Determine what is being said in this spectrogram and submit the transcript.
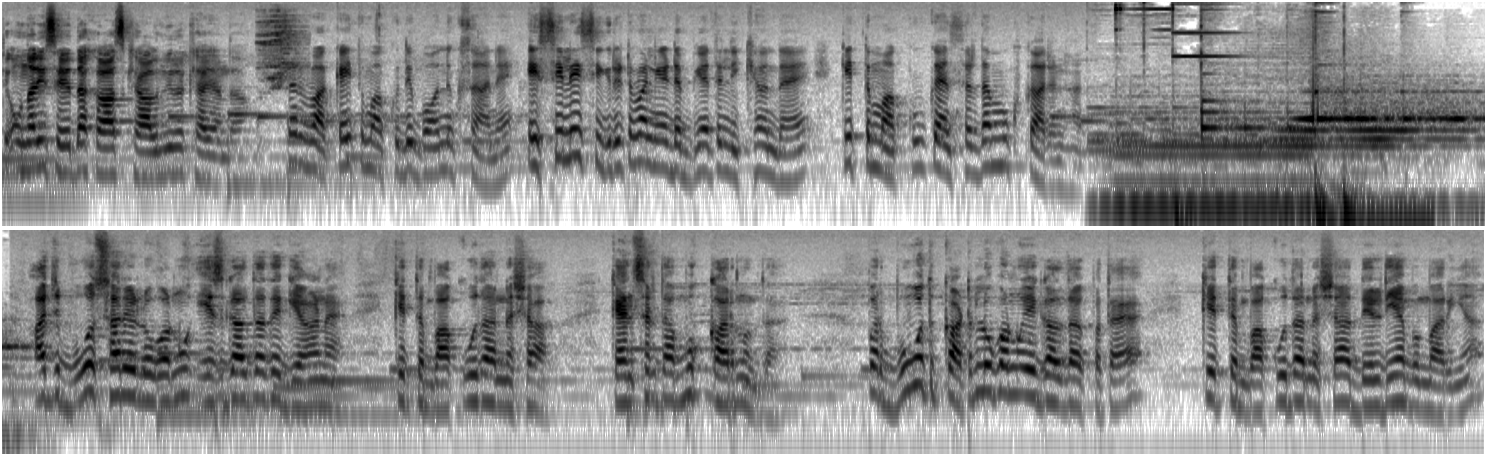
ਤੇ ਉਹਨਾਂ ਦੀ ਸਿਹਤ ਦਾ ਖਾਸ ਖਿਆਲ ਵੀ ਨਹੀਂ ਰੱਖਿਆ ਜਾਂਦਾ। ਸਰ ਵਾਕਈ ਤੰਬਾਕੂ ਦੇ ਬਹੁਤ ਨੁਕਸਾਨ ਹੈ। ਇਸੇ ਲਈ ਸਿਗਰਟ ਵਾਲੀਆਂ ਡੱਬੀਆਂ ਤੇ ਲਿਖਿਆ ਹੁੰਦਾ ਹੈ ਕਿ ਤੰਬਾਕੂ ਕੈਂਸਰ ਦਾ ਮੁੱਖ ਕਾਰਨ ਹਨ। ਅੱਜ ਬਹੁਤ ਸਾਰੇ ਲੋਕਾਂ ਨੂੰ ਇਸ ਗੱਲ ਦਾ ਤੇ ਗਿਆਨ ਹੈ ਕਿ ਤੰਬਾਕੂ ਦਾ ਨਸ਼ਾ ਕੈਂਸਰ ਦਾ ਮੁੱਖ ਕਾਰਨ ਹੁੰਦਾ ਹੈ। ਪਰ ਬਹੁਤ ਘੱਟ ਲੋਕਾਂ ਨੂੰ ਇਹ ਗੱਲ ਦਾ ਪਤਾ ਹੈ ਕਿ ਤੰਬਾਕੂ ਦਾ ਨਸ਼ਾ ਦਿਲ ਦੀਆਂ ਬਿਮਾਰੀਆਂ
